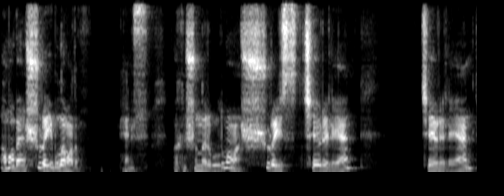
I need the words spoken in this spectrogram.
Ama ben şurayı bulamadım. Henüz. Bakın şunları buldum ama şurayı çevreleyen çevreleyen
